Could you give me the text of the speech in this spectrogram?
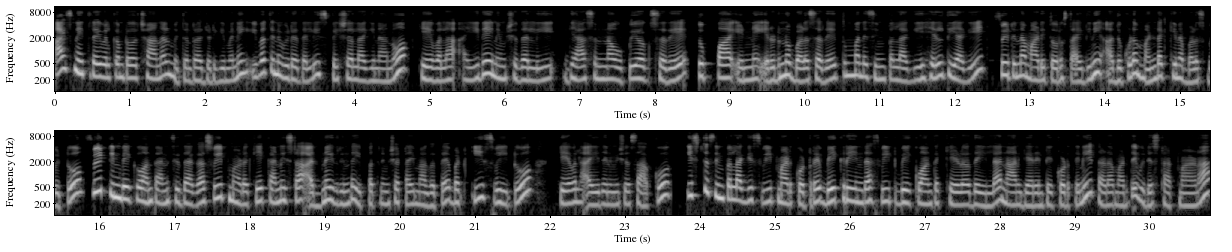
Hi ಸ್ನೇಹಿತರೆ, welcome to our channel Mithun Raj ಅಡುಗೆ ಮನೆ. ಇವತ್ತಿನ ವಿಡಿಯೋದಲ್ಲಿ ಸ್ಪೆಷಲ್ ಆಗಿ ನಾನು ಕೇವಲ ಐದೇ ನಿಮಿಷದಲ್ಲಿ ಗ್ಯಾಸನ್ನ ಉಪಯೋಗಿಸದೆ, ತುಪ್ಪ, ಎಣ್ಣೆ ಎರಡನ್ನೂ ಬಳಸದೆ, ತುಂಬಾನೇ ಸಿಂಪಲ್ ಆಗಿ ಹೆಲ್ತಿಯಾಗಿ ಸ್ವೀಟ್ ಅನ್ನ ಮಾಡಿ ತೋರಿಸ್ತಾ ಇದ್ದೀನಿ. ಅದು ಕೂಡ ಮಂಡಕ್ಕಿನ ಬಳಸ್ಬಿಟ್ಟು ಸ್ವೀಟ್ ತಿನ್ಬೇಕು ಅಂತ ಅನಿಸಿದಾಗ ಸ್ವೀಟ್ ಮಾಡೋಕೆ ಕನಿಷ್ಠ ಹದಿನೈದರಿಂದ ಇಪ್ಪತ್ತು ನಿಮಿಷ ಟೈಮ್ ಆಗುತ್ತೆ. ಬಟ್ ಈ ಸ್ವೀಟು ಕೇವಲ ಐದು ನಿಮಿಷ ಸಾಕು. ಇಷ್ಟು ಸಿಂಪಲ್ ಆಗಿ ಸ್ವೀಟ್ ಮಾಡಿಕೊಟ್ರೆ ಬೇಕರಿಯಿಂದ ಸ್ವೀಟ್ ಬೇಕು ಅಂತ ಕೇಳೋದೇ ಇಲ್ಲ. ನಾನು ಗ್ಯಾರಂಟಿ ಕೊಡ್ತೀನಿ. ತಡ ಮಾಡ್ತೀವಿ ವಿಡಿಯೋ ಸ್ಟಾರ್ಟ್ ಮಾಡೋಣ.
